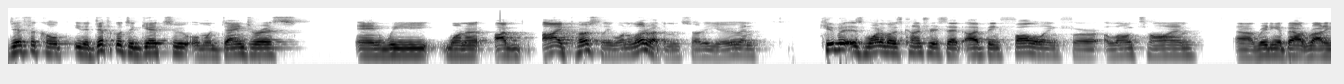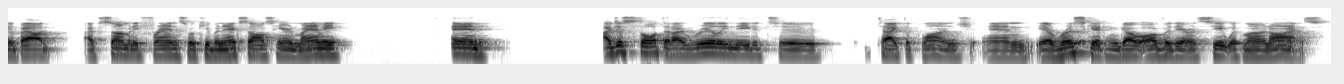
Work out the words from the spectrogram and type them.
difficult, either difficult to get to or more dangerous. And we want to, I, I personally want to learn about them, and so do you. And Cuba is one of those countries that I've been following for a long time, uh, reading about, writing about. I have so many friends who are Cuban exiles here in Miami. And I just thought that I really needed to take the plunge and yeah, risk it and go over there and see it with my own eyes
